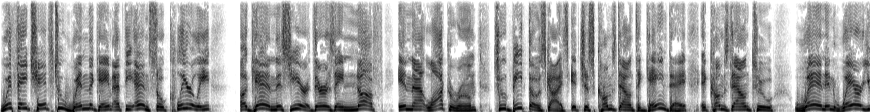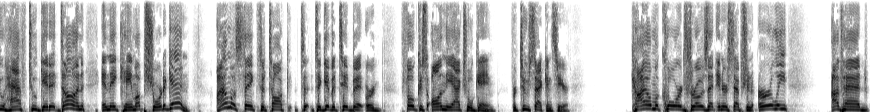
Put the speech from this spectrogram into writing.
with a chance to win the game at the end. So clearly again this year, there is enough in that locker room to beat those guys. It just comes down to game day. It comes down to when and where you have to get it done. And they came up short again. I almost think to talk, to, to give a tidbit or focus on the actual game for two seconds here. Kyle McCord throws that interception early. I've had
